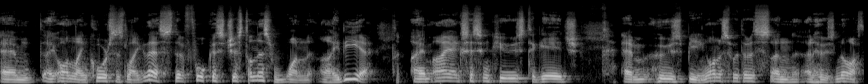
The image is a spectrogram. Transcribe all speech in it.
um, online courses like this, that focus just on this one idea. Um, eye accessing cues to gauge um, who's being honest with us and, and who's not.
